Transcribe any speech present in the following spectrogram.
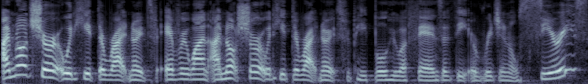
I'm not sure it would hit the right notes for everyone. I'm not sure it would hit the right notes for people who are fans of the original series.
